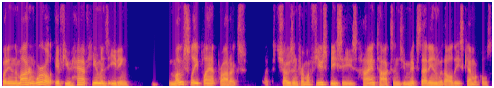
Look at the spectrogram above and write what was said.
but in the modern world, if you have humans eating mostly plant products uh, chosen from a few species, high in toxins, you mix that in with all these chemicals,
